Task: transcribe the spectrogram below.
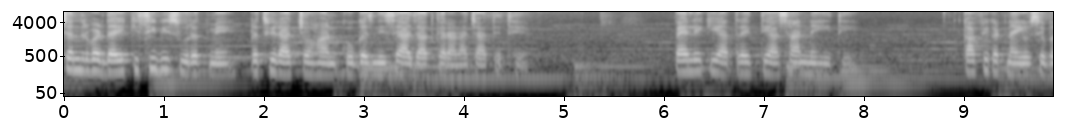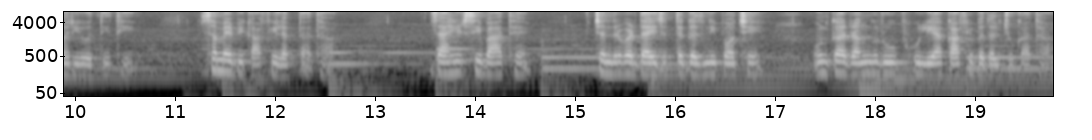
चंद्रवरदाई किसी भी सूरत में पृथ्वीराज चौहान को गजनी से आज़ाद कराना चाहते थे। पहले की यात्रा इतनी आसान नहीं थी। काफ़ी कठिनाइयों से भरी होती थी। समय भी काफ़ी लगता था। ज़ाहिर सी बात है, चंद्रवरदाई जब तक गजनी पहुँचे, उनका रंग रूप हुलिया काफ़ी बदल चुका था।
